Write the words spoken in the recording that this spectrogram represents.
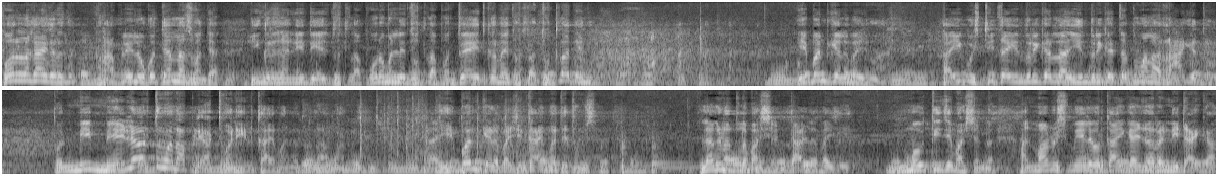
पोराला काय करत आणि आपले लोक त्यांनाच म्हणत्या इंग्रजांनी देश धुतला. पोरं म्हणले धुतला पण तुझ्या इतकं नाही धुतला धुतला त्याने. हे बंद केलं पाहिजे मला. काही गोष्टीचा इंदुरीकरला इंदुरीकरचा तुम्हाला राग येतो. पण मी मेल्यावर तुम्हाला आपली आठवण येईल काय म्हणत होता हे बंद केलं पाहिजे. काय मत आहे तुमचं? लग्नातलं भाषण टाळलं पाहिजे. मौतीचे भाषण. आणि माणूस मेल्यावर काय काय जरा नीट ऐका.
